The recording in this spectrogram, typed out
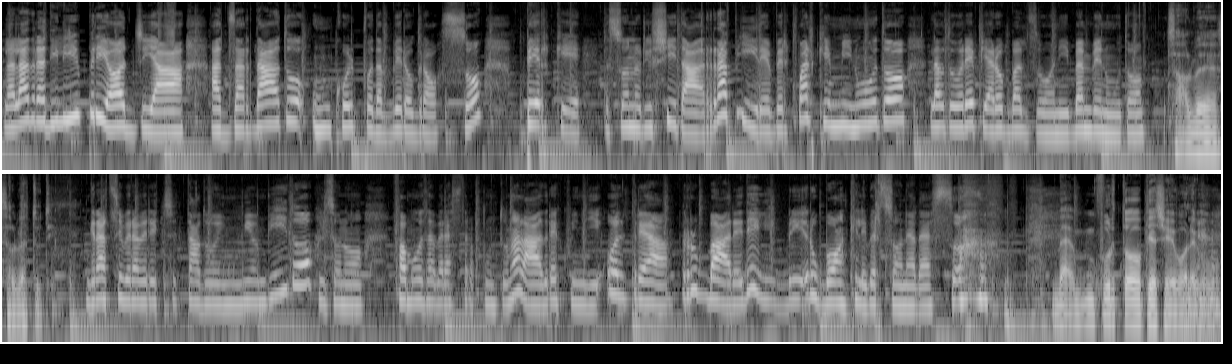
La ladra di libri oggi ha azzardato un colpo davvero grosso perché sono riuscita a rapire per qualche minuto l'autore Piero Balzoni. Benvenuto. Salve, salve a tutti. Grazie per aver accettato il mio invito. Qui sono famosa per essere appunto una ladra e quindi oltre a rubare dei libri, rubo anche le persone adesso. Beh, un furto piacevole comunque.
